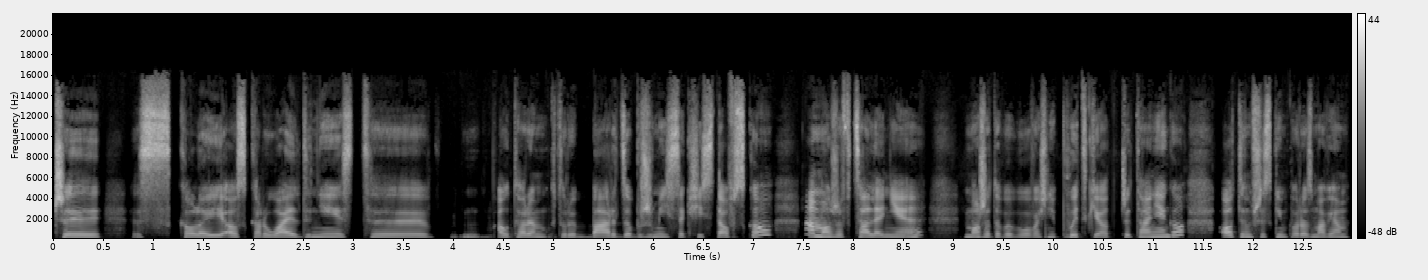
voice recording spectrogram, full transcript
Czy z kolei Oscar Wilde nie jest autorem, który bardzo brzmi seksistowsko, a może wcale nie. Może to by było właśnie płytkie odczytanie go. O tym wszystkim porozmawiam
